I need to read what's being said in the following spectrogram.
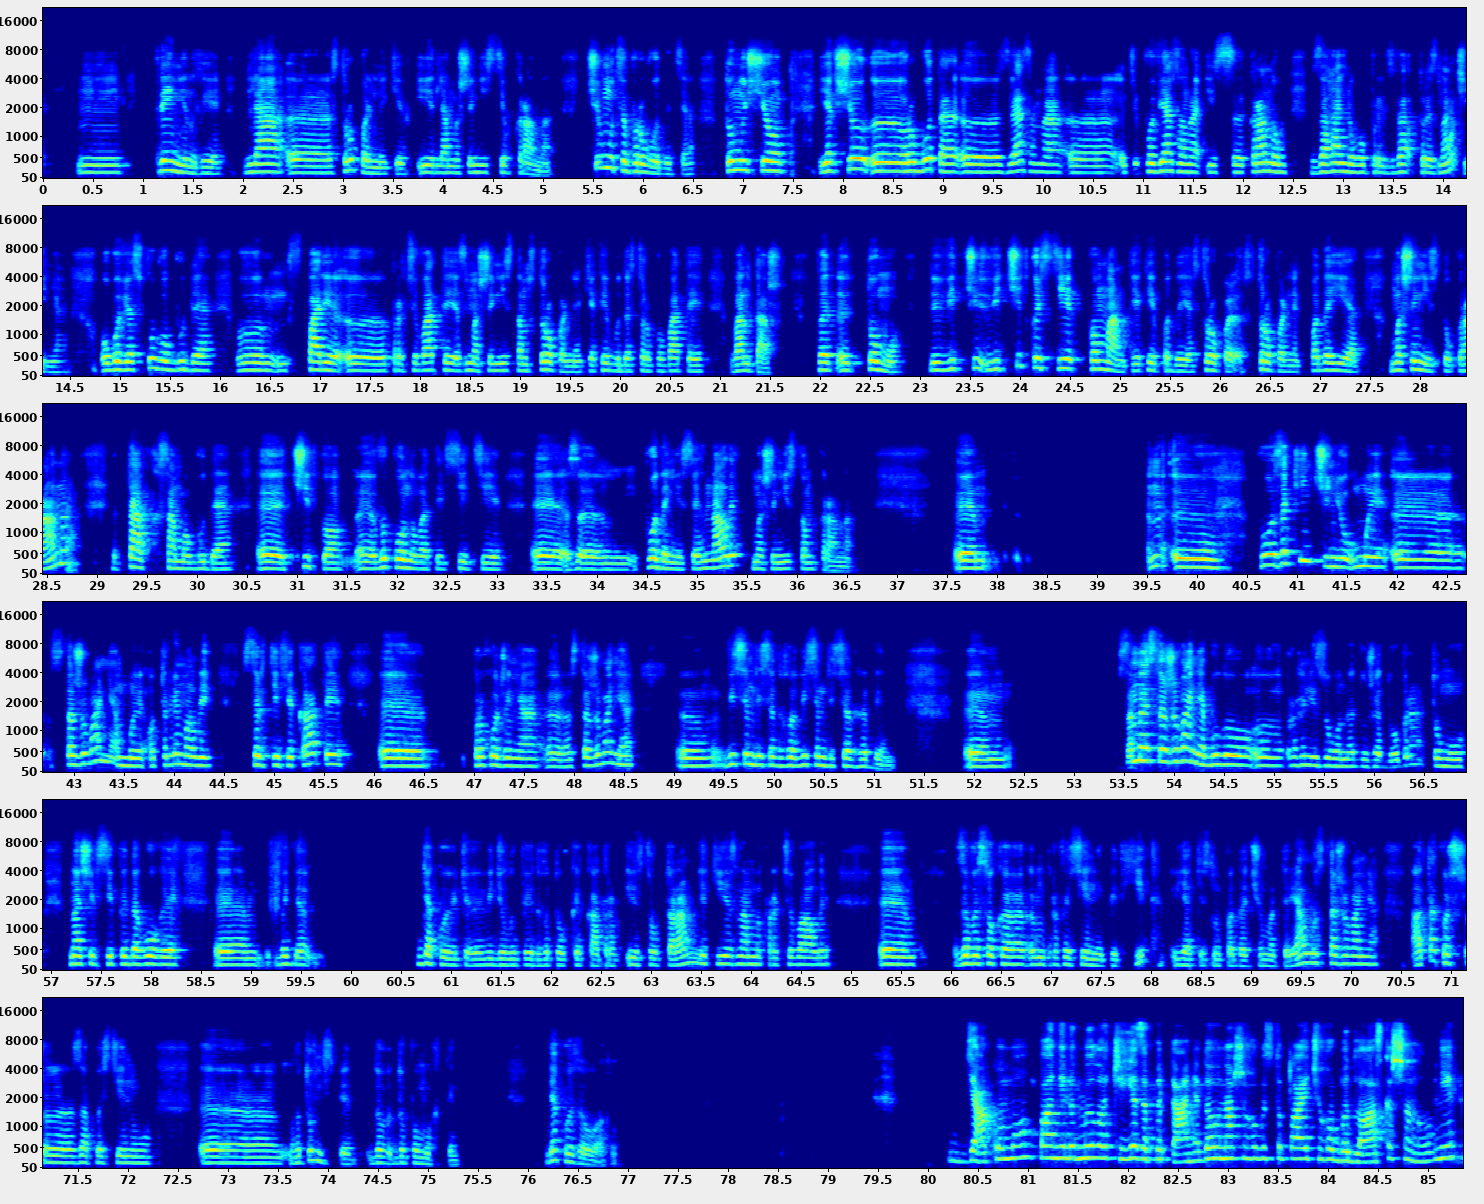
тренінги для е, стропальників і для машиністів крана. Чому це проводиться? Тому що якщо е, робота е, зв'язана пов'язана із краном загального призначення, обов'язково буде в, парі працювати з машиністом стропальник, який буде стропувати вантаж. Е, Тому від, від чіткості команд, який подає стропа- стропальник, подає машиністу крана, так само буде е, чітко е, виконувати всі ці подані сигнали машиністом крана. Ем, По закінченню ми стажування ми отримали сертифікати проходження стажування е, 80, 80 годин. Ем, Саме стажування було е, організоване дуже добре, тому наші всі педагоги е, дякують е, відділу підготовки кадрів і інструкторам, які з нами працювали. За високопрофесійний підхід, якісну подачу матеріалу стажування, а також за постійну готовність допомогти. Дякую за увагу. Дякуємо, пані Людмило. Чи є запитання до нашого виступаючого? Будь ласка, шановні.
